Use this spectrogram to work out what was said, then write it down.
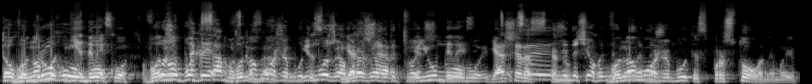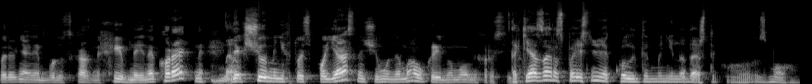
того Воно другого ні, дивись, боку воно може буде- так само воно сказати. може бути- Він може ображати раз- твою я ще- дивись, мову. я Це- ще раз це скажу. ні до чого не Воно приведе. може бути спростоване, моє порівняння буде сказане хибне і некоректне, Да. якщо мені хтось пояснить, чому нема україномовних росіян. Так я зараз поясню, як коли ти мені надаш таку змогу.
